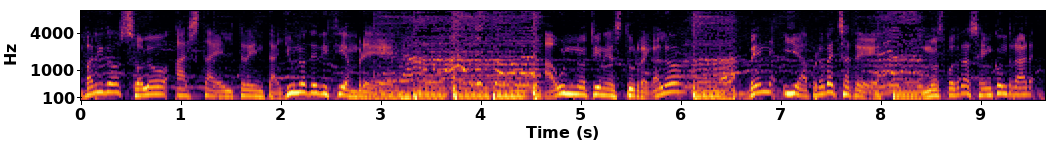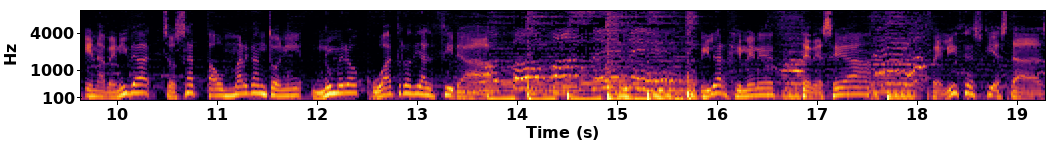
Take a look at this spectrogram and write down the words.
Válido solo hasta el 31 de diciembre. ¿Aún no tienes tu regalo? Ven y aprovechate. Nos podrás encontrar en Avenida Josep Pau Margantoni, número 4 de Alcira. Pilar Jiménez te desea felices fiestas.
